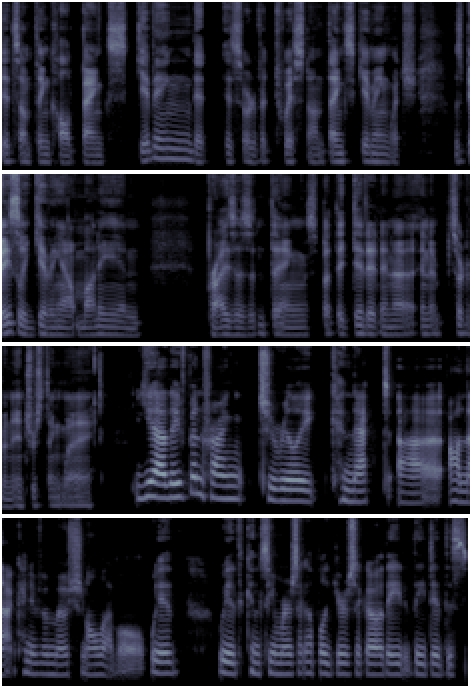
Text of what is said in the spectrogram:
did something called Banksgiving that is sort of a twist on Thanksgiving, which was basically giving out money and prizes and things, but they did it in a in a sort of an interesting way. Yeah, they've been trying to really connect uh, on that kind of emotional level with with consumers a couple years ago. They they did this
